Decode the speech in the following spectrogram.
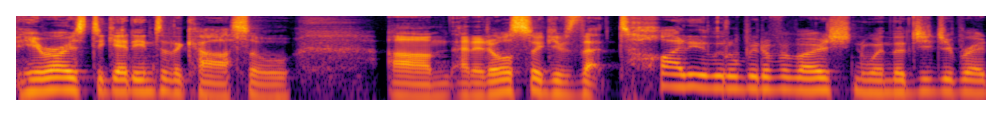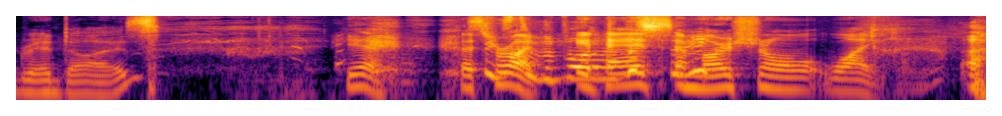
heroes to get into the castle. Um, and it also gives that tiny little bit of emotion when the gingerbread man dies. Yeah, that's Sinks right. the bottom of It has emotional weight. Uh,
